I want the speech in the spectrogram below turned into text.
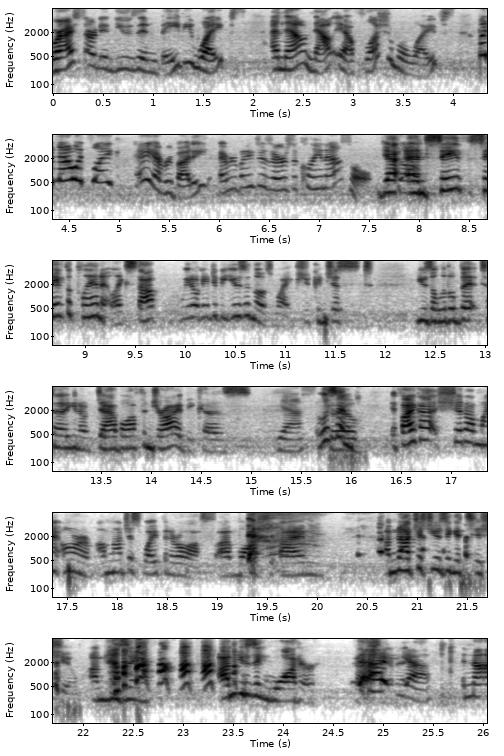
where I started using baby wipes, and now now they have flushable wipes. But now it's like, hey, everybody, everybody deserves a clean asshole. Yeah, So- and save save the planet. Like stop. We don't need to be using those wipes. You can just use a little bit to you know dab off and dry because yes, Listen, true. if I got shit on my arm, I'm not just wiping it off. I'm washing. I'm I'm not just using a tissue. I'm using I'm using water. That- yeah, and not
